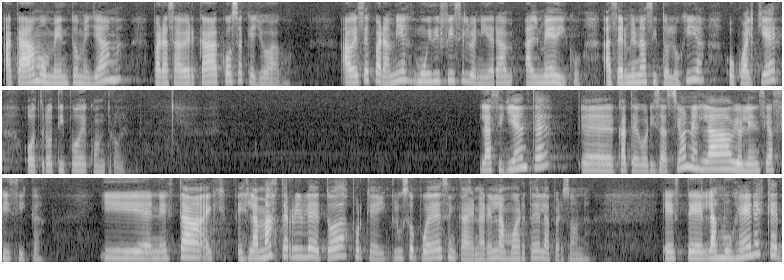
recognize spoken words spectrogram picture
A cada momento me llama para saber cada cosa que yo hago. A veces para mí es muy difícil venir al médico, hacerme una citología o cualquier otro tipo de control. La siguiente eh, categorización es la violencia física. Y en esta es la más terrible de todas porque incluso puede desencadenar en la muerte de la persona. Este, las mujeres que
